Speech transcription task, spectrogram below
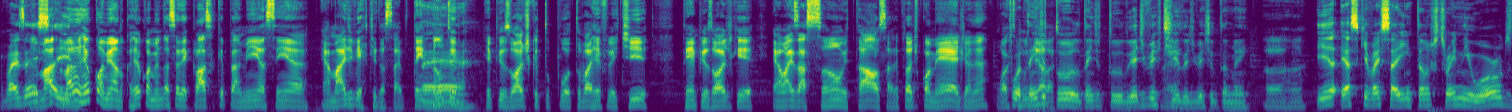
Mas é, É, isso mas, aí. mas eu recomendo. Eu recomendo a série clássica que pra mim, assim, é, é a mais divertida, sabe? Tem É. tanto ep- episódio que tu, pô, tu vai refletir. Tem episódio que é mais ação e tal, sabe? Episódio de comédia, né? Gosto Pô, muito tem dela. de tudo, tem de tudo. E é divertido, é, divertido também. Aham. E essa que vai sair, então, Strange New Worlds,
